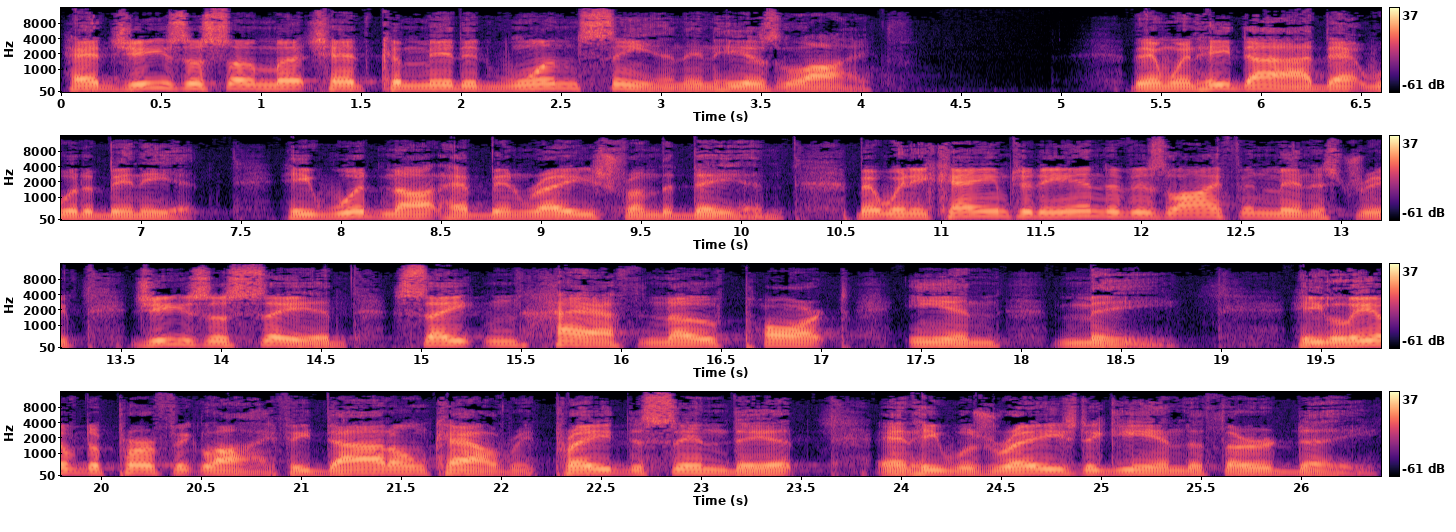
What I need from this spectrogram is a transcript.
Had Jesus so much had committed one sin in his life, then when he died, that would have been it he would not have been raised from the dead. But when he came to the end of his life and ministry, Jesus said, Satan hath no part in me. He lived a perfect life. He died on Calvary, prayed the sin debt, and he was raised again the third day.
